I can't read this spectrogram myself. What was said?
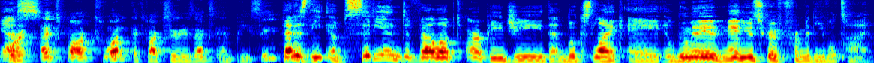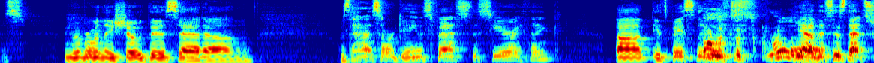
Yes. for Xbox One, Xbox Series X, and PC. That is the Obsidian developed RPG that looks like a illuminated manuscript from medieval times. Remember when they showed this at um was that at Summer Games Fest this year, I think? Uh, it's basically Oh, it's the scroll. yeah. This is that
